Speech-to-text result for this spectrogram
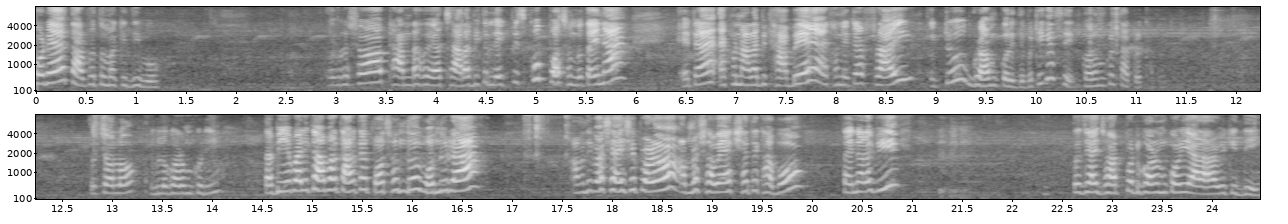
করে তারপর তোমাকে দিব। এগুলো সব ঠান্ডা হয়ে আছে। আরবি তো লেগ পিস খুব পছন্দ, তাই না? এটা এখন আরবি খাবে। এখন এটা ফ্রাই একটু গরম করে দেবো, ঠিক আছে? গরম করে তারপরে খাবে। তো চলো, এগুলো গরম করি। তা বিয়ে বাড়ি খাবার কার কার পছন্দ বন্ধুরা? আমাদের বাসায় এসে পড়ো, আমরা সবাই একসাথে খাব। তাই না, আরবি? তো যাই ঝটপট গরম করি আর আরবিকে দিই।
